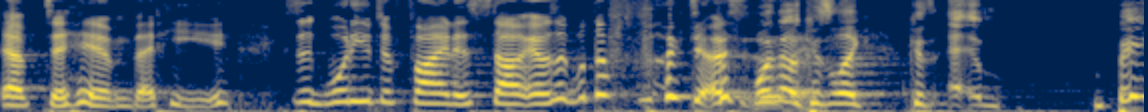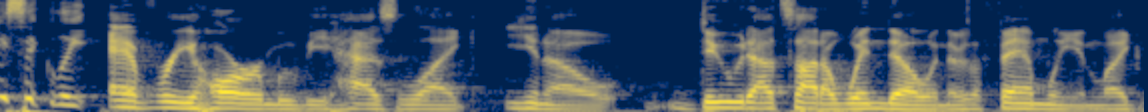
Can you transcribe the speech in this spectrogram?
up to him. That he, he's like, what do you define as stalking? I was like, what the fuck? I was, Well, no, because like, because basically every horror movie has like, you know, dude outside a window and there's a family and like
